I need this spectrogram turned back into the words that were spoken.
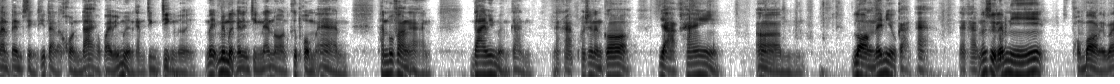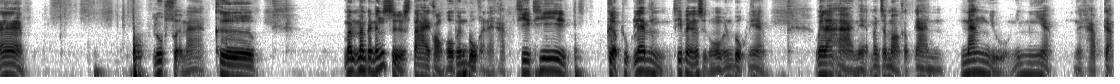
มันเป็นสิ่งที่แต่ละคนได้ออกไปไม่เหมือนกันจริง ๆ เลย ไม่ไม่เหมือนกันจริง ๆ แน่นอน คือผมอ่าน ท่านผู้ฟังอ่านได้ไม่เหมือนกันนะครับ เพราะฉะนั้นก็อยากให้เอิ่มลองได้มีโอกาสอ่านนะครับหนังสือเล่มนี้ผมบอกเลยว่า รูปสวยมากคือมันมันเป็นหนังสือสไตล์ของ Open Book นะครับที่ที่ เกือบทุกเล่มที่เป็นหนังสือของ Open Book เนี่ยเวลาอ่านเนี่ยมันจะเหมาะกับการนั่งอยู่เงียบๆนะครับกับ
